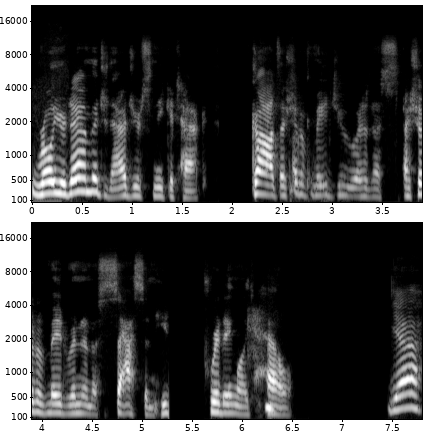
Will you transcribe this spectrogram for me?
roll your damage and add your sneak attack. Gods, I should have Okay. made you an ass- I should have made Rynn an assassin. He's critting like hell. yeah,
